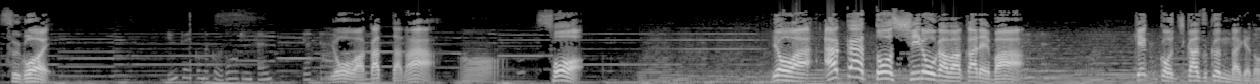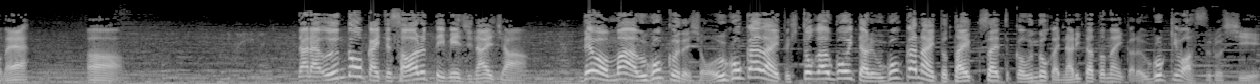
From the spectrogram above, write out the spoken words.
すごい。ようわかったな。うん。そう。要は、赤と白が分かれば、結構近づくんだけどね。うん。だから、運動会って触るってイメージないじゃん。でもまあ、動くでしょ動かないと、人が動いたら動かないと体育祭とか運動会成り立たないから動きはするし、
